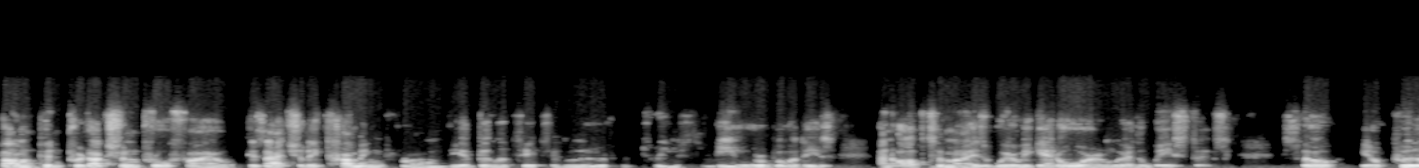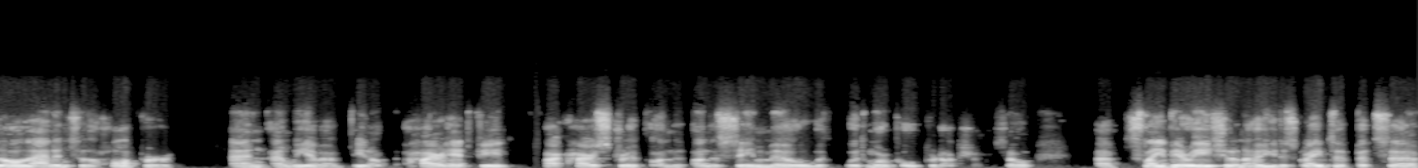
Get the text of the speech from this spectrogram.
bump in production profile is actually coming from the ability to move between three ore bodies and optimize where we get ore and where the waste is. So, you know, put all that into the hopper and, and we have a, you know, higher head feed, higher strip on the, on the same mill with, with more gold production. So uh, slight variation on how you described it, but uh,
